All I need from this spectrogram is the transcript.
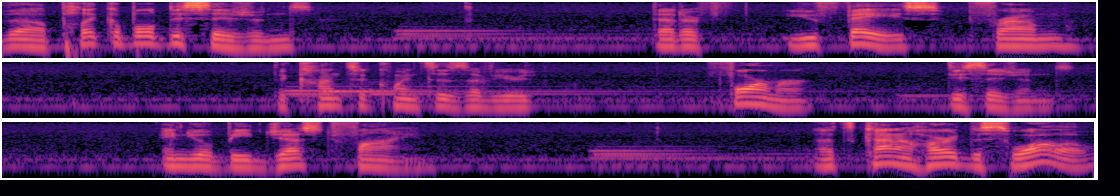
the applicable decisions that are you face from the consequences of your former decisions and you'll be just fine. That's kind of hard to swallow.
